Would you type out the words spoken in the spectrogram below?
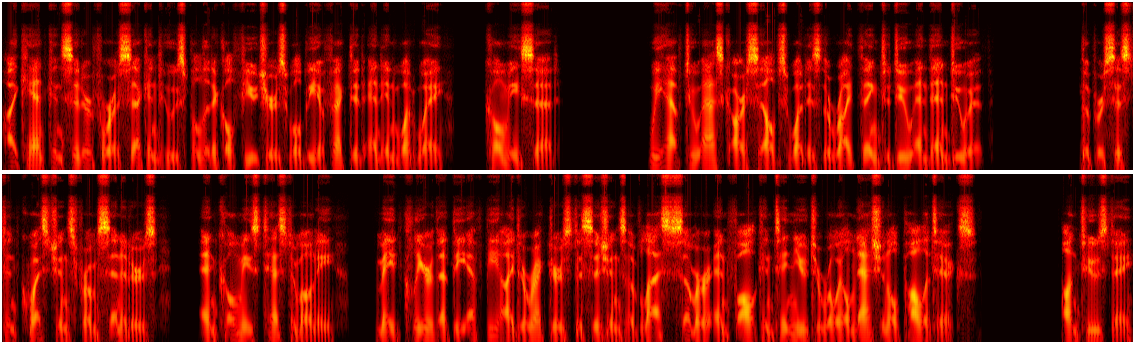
I can't consider for a second whose political futures will be affected and in what way, Comey said. We have to ask ourselves what is the right thing to do and then do it the persistent questions from senators, and Comey's testimony, made clear that the FBI director's decisions of last summer and fall continue to roil national politics. On Tuesday,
